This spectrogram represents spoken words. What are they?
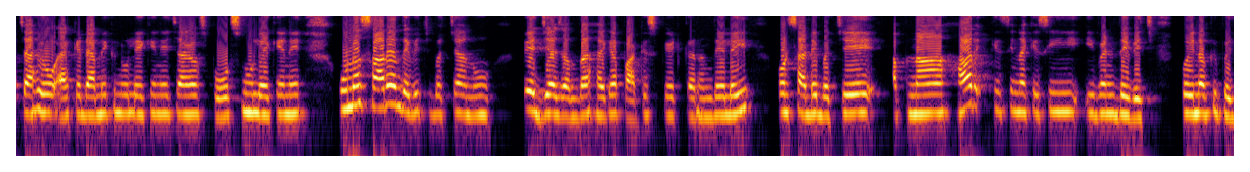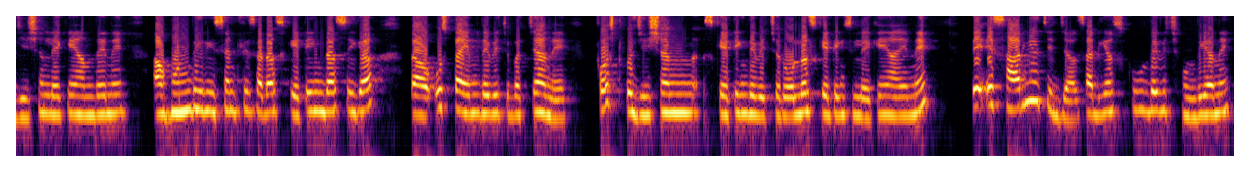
ਚਾਹੇ ਉਹ ਐਕੈਡੈਮਿਕ ਨੂੰ ਲੈ ਕੇ ਨੇ, ਚਾਹੇ ਉਹ ਸਪੋਰਟਸ ਨੂੰ ਲੈ ਕੇ ਨੇ, ਉਹਨਾਂ ਸਾਰਿਆਂ ਦੇ ਵਿੱਚ ਬੱਚਿਆਂ ਨੂੰ ਭੇਜਿਆ ਜਾਂਦਾ ਹੈਗਾ ਪਾਰਟਿਸਿਪੇਟ ਕਰਨ ਦੇ ਲਈ। ਔਰ ਸਾਡੇ ਬੱਚੇ ਆਪਣਾ ਹਰ ਕਿਸੇ ਨਾ ਕਿਸੇ ਇਵੈਂਟ ਦੇ ਵਿੱਚ ਕੋਈ ਨਾ ਕੋਈ ਪੋਜੀਸ਼ਨ ਲੈ ਕੇ ਆਉਂਦੇ ਨੇ। ਆ ਹੁਣ ਵੀ ਰੀਸੈਂਟਲੀ ਸਾਡਾ ਸਕੇਟਿੰਗ ਦਾ ਸੀਗਾ, ਤਾਂ ਉਸ ਟਾਈਮ ਦੇ ਵਿੱਚ ਬੱਚਿਆਂ ਨੇ ਫਰਸਟ ਪੋਜੀਸ਼ਨ ਸਕੇਟਿੰਗ ਦੇ ਵਿੱਚ ਰੋਲਰ ਸਕੇਟਿੰਗ 'ਚ ਲੈ ਕੇ ਆਏ ਨੇ। ਤੇ ਇਹ ਸਾਰੀਆਂ ਚੀਜ਼ਾਂ ਸਾਡੀਆਂ ਸਕੂਲ ਦੇ ਵਿੱਚ ਹੁੰਦੀਆਂ ਨੇ।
